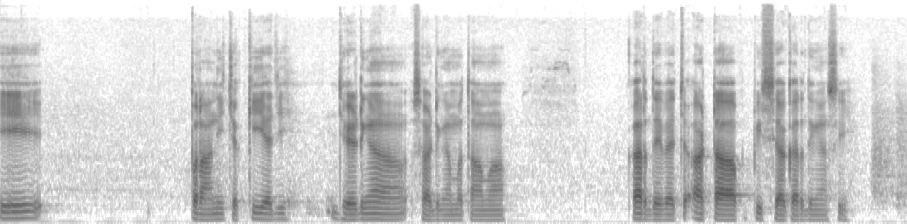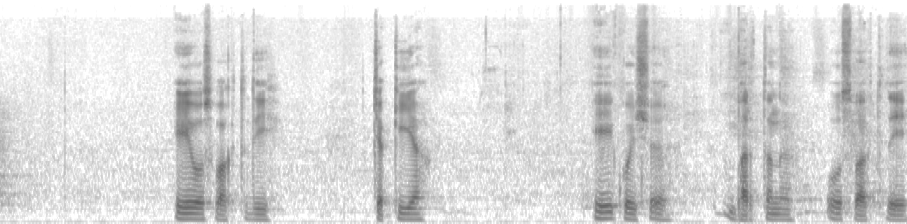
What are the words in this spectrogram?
ਇਹ ਪੁਰਾਣੀ ਚੱਕੀ ਹੈ ਜੀ, ਜਿਹੜੀਆਂ ਸਾਡੀਆਂ ਮਾਤਾਵਾਂ ਘਰ ਦੇ ਵਿੱਚ ਆਟਾ ਆਪ ਪੀਸਿਆ ਕਰਦੀਆਂ ਸੀ। ਇਹ ਉਸ ਵਕਤ ਦੀ ਚੱਕੀ ਆ। ਇਹ ਕੁਝ ਬਰਤਨ ਉਸ ਵਕਤ ਦੇ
